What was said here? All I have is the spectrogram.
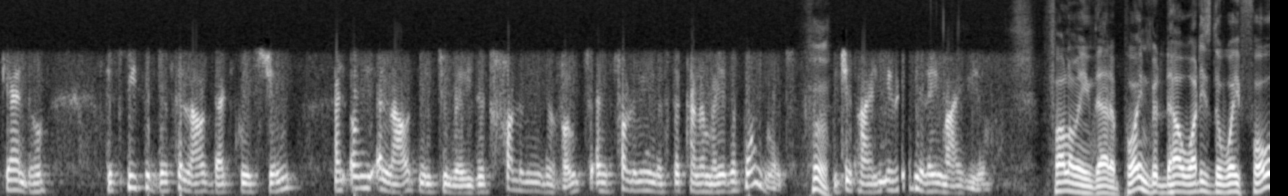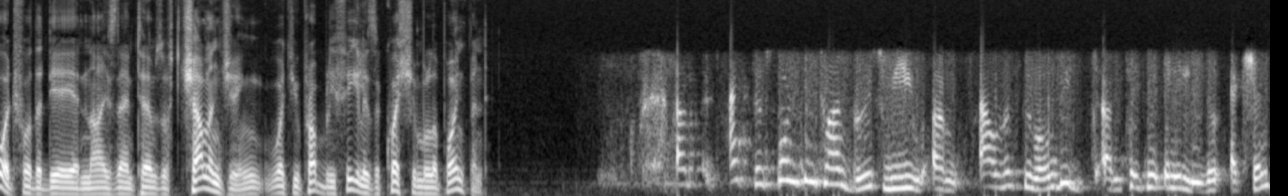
scandal, the Speaker disallowed that question and only allowed me to raise it following the vote and following Mr. Meyer's appointment, hmm. which is highly irregular in my view. Following that appointment, now what is the way forward for the DA and Knysna in terms of challenging what you probably feel is a questionable appointment? Um, at this point in time, Bruce, we, um, Elvis, we won't be um, taking any legal action,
